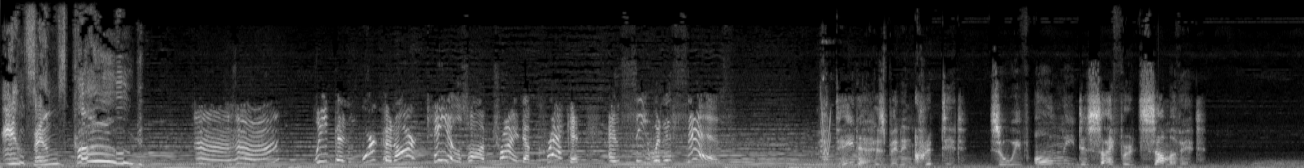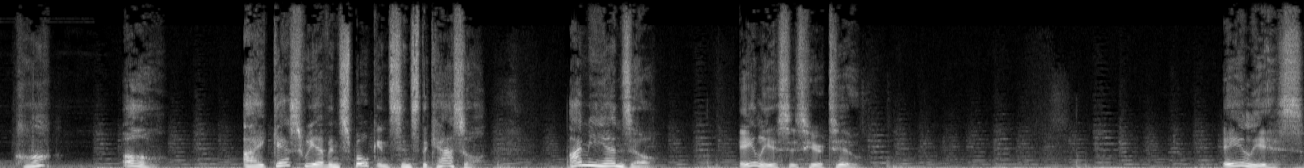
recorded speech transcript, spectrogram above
Ansem's code! Mm-hmm. We've been working our tails off trying to crack it and see what it says. Data has been encrypted, so we've only deciphered some of it. Huh? Oh. I guess we haven't spoken since the castle. I'm Ienzo. Aeleus is here too. Aeleus.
